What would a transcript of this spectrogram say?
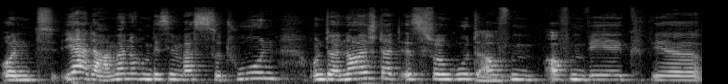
Und ja, da haben wir noch ein bisschen was zu tun. Unter Neustadt ist schon gut mhm. auf, dem, auf dem Weg. Wir,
